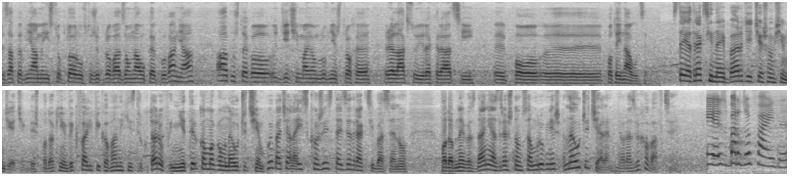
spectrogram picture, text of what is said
zapewniamy instruktorów, którzy prowadzą naukę pływania, a oprócz tego dzieci mają również trochę relaksu i rekreacji y, po, po tej nauce. Z tej atrakcji najbardziej cieszą się dzieci, gdyż pod okiem wykwalifikowanych instruktorów nie tylko mogą nauczyć się pływać, ale i skorzystać z atrakcji basenu. Podobnego zdania zresztą są również nauczyciele oraz wychowawcy. Jest bardzo fajny.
